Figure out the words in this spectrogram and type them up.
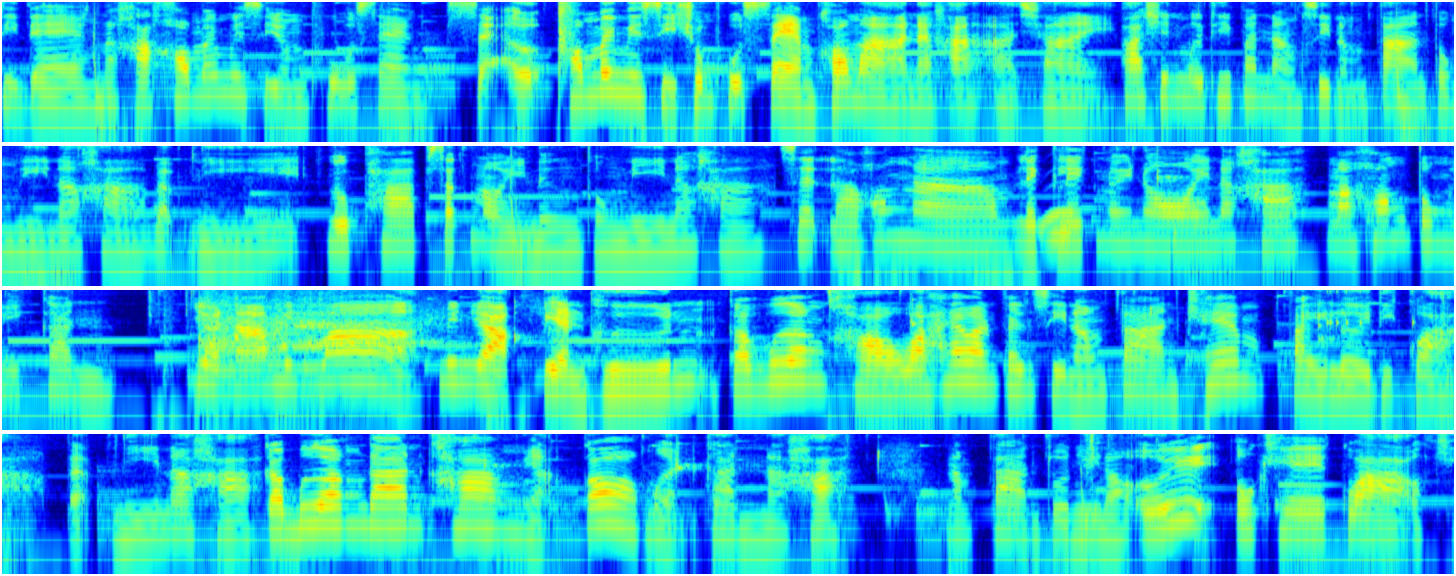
สีแดงนะคะเขาไม่มีสีชมพูแซงแสเออเขาไม่มีสีชมพูแซมเข้ามานะคะ อ่าใช่ผ้าเช็ดมือที่ผนังสีน้ำตาลตรงนี้นะคะแบบนี้รูปภาพสักหน่อยหนึ่งตรงนี้นะคะ เสร็จแล้วห้องน้ำเล็กๆ น้อยๆนะคะ มาห้องตรงนี้กันเดี๋ยวนะมินว่ามินอยากเปลี่ยนพื้นกระเบื้องเขาอะให้มันเป็นสีน้ำตาลเข้มไปเลยดีกว่า แบบนี้นะคะ กระเบื้องด้านข้างเนี่ยก็เหมือนกันนะคะ น้ำตาลตัวนี้เนาะเอ้ยโอเคกว่าโอเค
